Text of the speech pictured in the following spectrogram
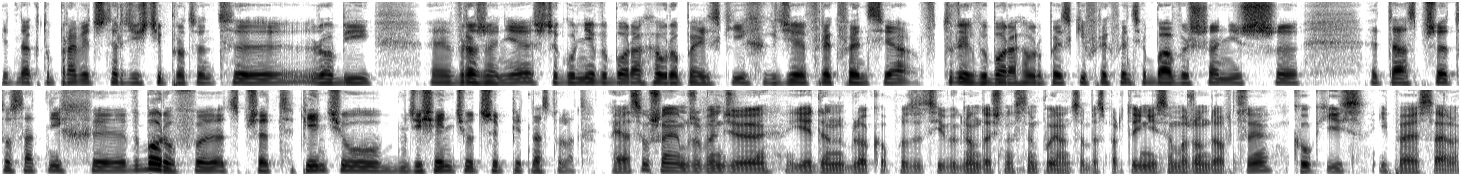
jednak to prawie 40% y, robi e, wrażenie, szczególnie w wyborach europejskich, gdzie frekwencja, w których wyborach europejskich frekwencja była wyższa niż ta sprzed ostatnich e, wyborów, sprzed 5, 10 czy 15 lat. A ja słyszałem, że będzie jeden blok opozycji wyglądać następująco. Bezpartyjni samorządowcy, Cookies i PSL.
